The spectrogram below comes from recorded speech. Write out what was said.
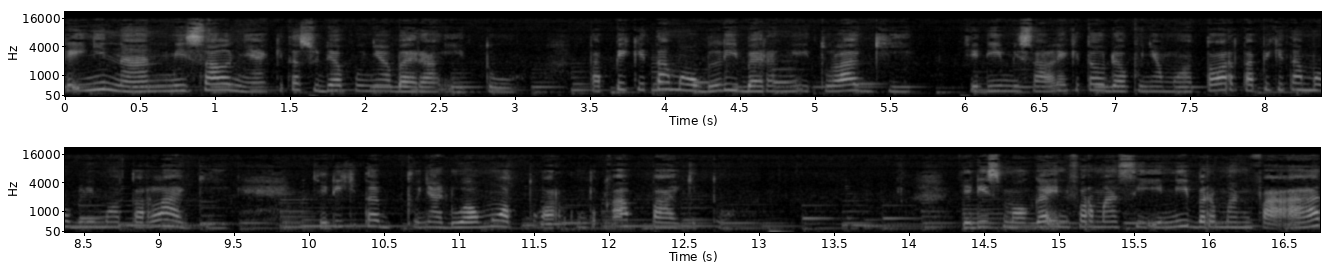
Keinginan misalnya kita sudah punya barang itu tapi kita mau beli barangnya itu lagi jadi misalnya kita udah punya motor tapi kita mau beli motor lagi. Jadi kita punya dua motor untuk apa gitu? Jadi semoga informasi ini bermanfaat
